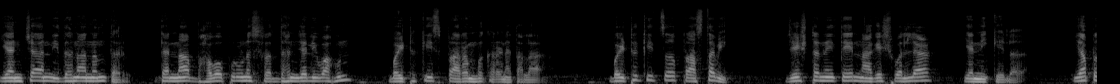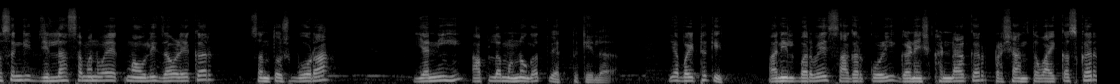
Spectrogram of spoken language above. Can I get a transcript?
यांच्या निधनानंतर त्यांना भावपूर्ण श्रद्धांजली वाहून बैठकीस प्रारंभ करण्यात आला. बैठकीचं प्रास्ताविक ज्येष्ठ नेते नागेश वल्ल्याळ यांनी केलं. याप्रसंगी जिल्हा समन्वयक माऊली जवळेकर संतोष बोरा यांनीही आपलं मनोगत व्यक्त केलं. या बैठकीत अनिल बर्वे सागर कोळी गणेश खंडाळकर प्रशांत वायकसकर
